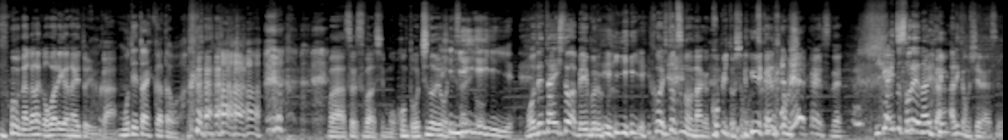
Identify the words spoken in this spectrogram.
もうなかなか終わりがないというか、モテたい方は まあそれ素晴らしいもう本当オチのように最後いえいえいえモテたい人はベイブルック。いえいえこれ一つのなんかコピーとしても使えるかもしれないですね。意外とそれなんかありかもしれないですよ。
